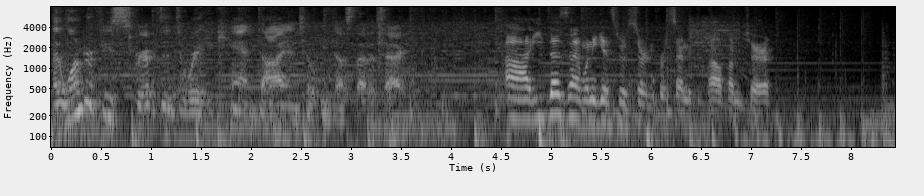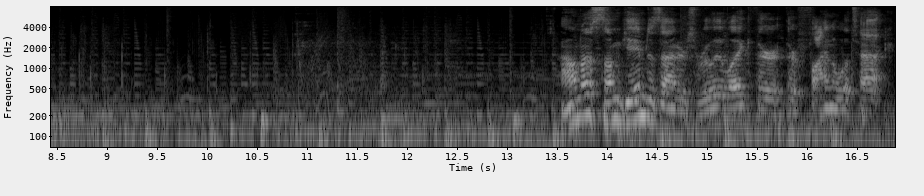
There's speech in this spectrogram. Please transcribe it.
I wonder if he's scripted to where he can't die until he does that attack. Uh, he does that when he gets to a certain percentage of health, I'm sure. I don't know, some game designers really like their, their final attack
